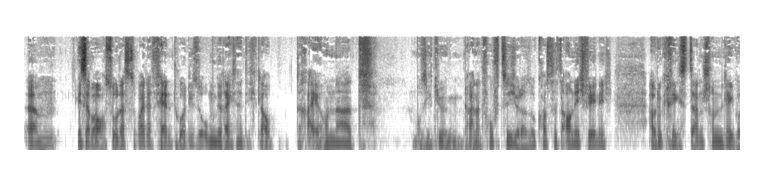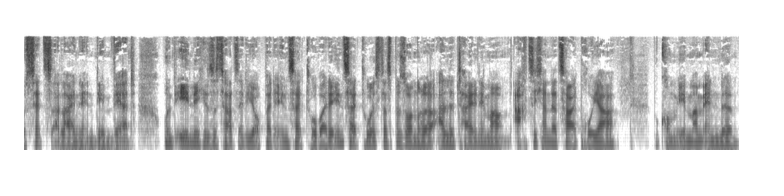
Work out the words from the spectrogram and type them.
Ähm, ist aber auch so, dass du bei der Fantour, die so umgerechnet, ich glaube 300, muss ich lügen, 350 oder so kostet es auch nicht wenig, aber du kriegst dann schon Lego-Sets alleine in dem Wert. Und ähnlich ist es tatsächlich auch bei der Inside Tour. Bei der Inside Tour ist das Besondere, alle Teilnehmer, 80 an der Zahl pro Jahr, bekommen eben am Ende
